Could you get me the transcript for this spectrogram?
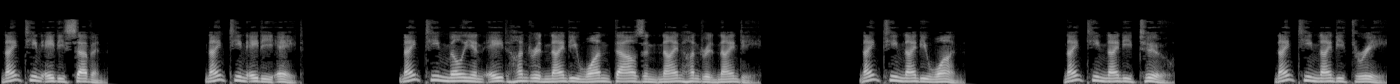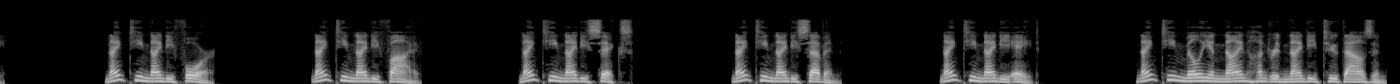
1987 1988 19,891,990 1991 1992 1993 1994 1995 1996 1997 1998 19,992,000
